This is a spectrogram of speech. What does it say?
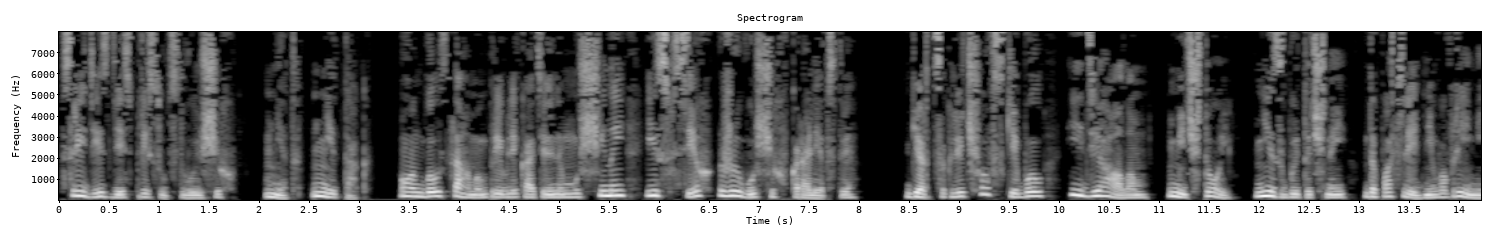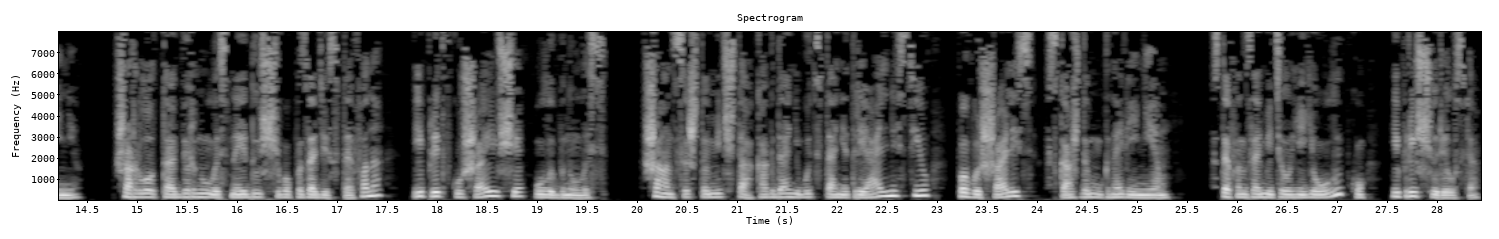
среди здесь присутствующих. Нет, не так. Он был самым привлекательным мужчиной из всех живущих в королевстве. Герцог Личевский был идеалом, мечтой, несбыточной до последнего времени. Шарлотта обернулась на идущего позади Стефана и предвкушающе улыбнулась. Шансы, что мечта когда-нибудь станет реальностью, повышались с каждым мгновением. Стефан заметил ее улыбку и прищурился.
